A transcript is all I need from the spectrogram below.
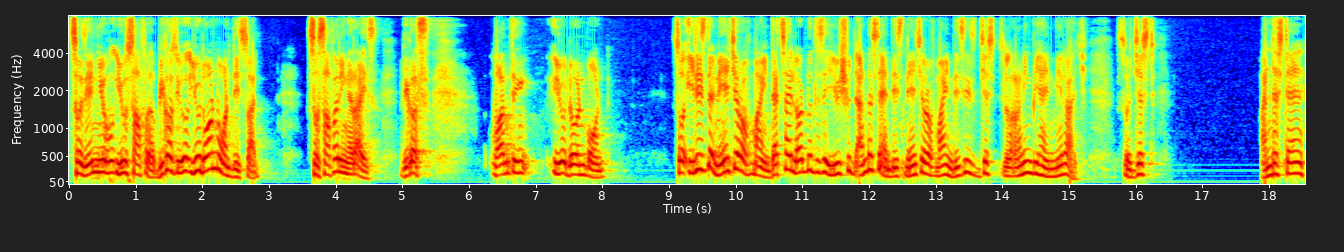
So then you you suffer because you you don't want this one. So suffering arise because one thing you don't want so it is the nature of mind. That's why Lord Buddha say you should understand this nature of mind. This is just running behind mirage. So just understand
